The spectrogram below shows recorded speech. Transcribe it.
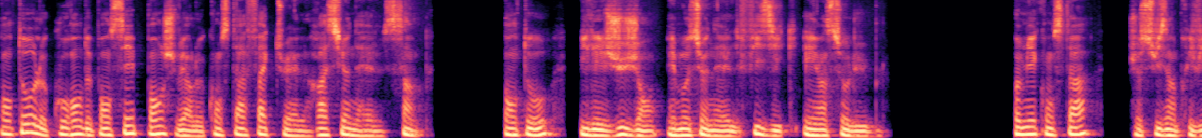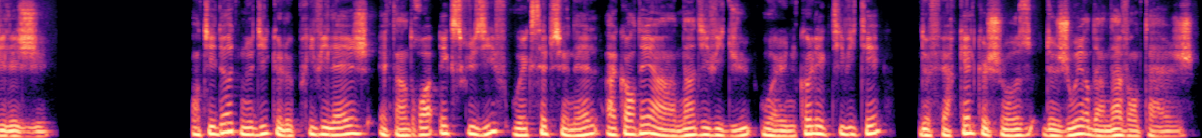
Tantôt le courant de pensée penche vers le constat factuel, rationnel, simple. Tantôt il est jugeant, émotionnel, physique et insoluble. Premier constat, je suis un privilégié. Antidote nous dit que le privilège est un droit exclusif ou exceptionnel accordé à un individu ou à une collectivité de faire quelque chose, de jouir d'un avantage.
